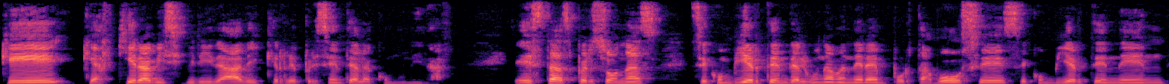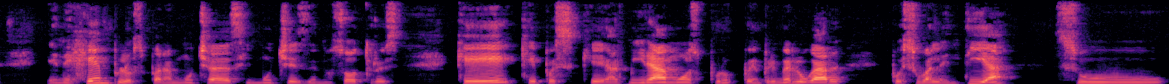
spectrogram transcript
que, que adquiera visibilidad y que represente a la comunidad. Estas personas se convierten de alguna manera en portavoces, se convierten en, ejemplos para muchas y muchos de nosotros que, pues, que admiramos, en primer lugar, pues su valentía, su,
